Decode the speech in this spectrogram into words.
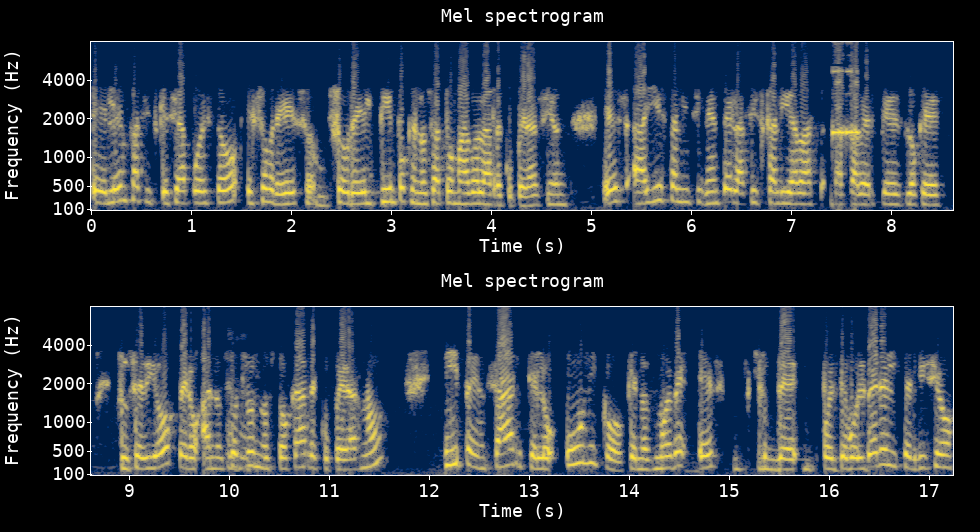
el énfasis que se ha puesto es sobre eso, sobre el tiempo que nos ha tomado la recuperación. Es ahí está el incidente, la fiscalía va, va a saber qué es lo que sucedió, pero a nosotros nos toca recuperarnos y pensar que lo único que nos mueve es de, pues devolver el servicio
